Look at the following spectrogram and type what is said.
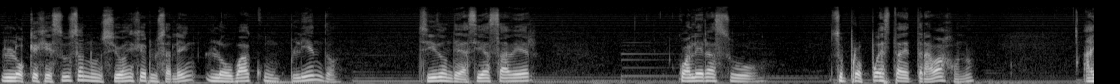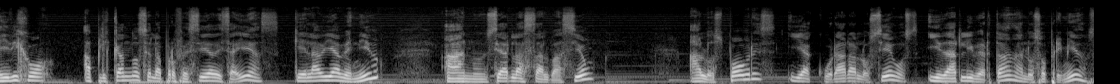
Lo que Jesús anunció en Jerusalén lo va cumpliendo, ¿sí? donde hacía saber cuál era su, su propuesta de trabajo. ¿no? Ahí dijo, aplicándose la profecía de Isaías, que él había venido a anunciar la salvación a los pobres y a curar a los ciegos y dar libertad a los oprimidos.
